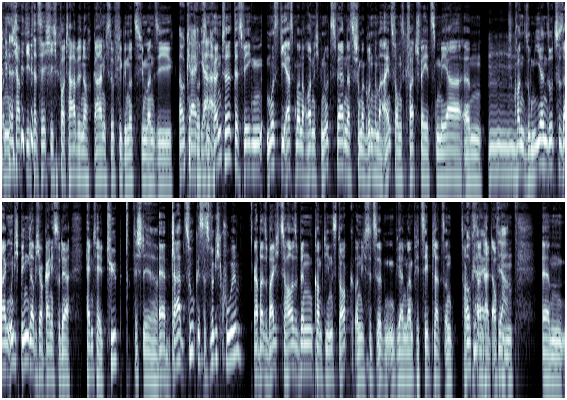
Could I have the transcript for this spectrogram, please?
und ich habe die tatsächlich portabel noch gar nicht so viel genutzt, wie man sie Okay, nutzen ja. könnte. Deswegen muss die erstmal noch ordentlich genutzt werden. Das ist schon mal Grund Nummer eins, warum es Quatsch wäre, jetzt mehr ähm, Mm, zu konsumieren sozusagen. Und ich bin, glaube ich, auch gar nicht so der Handheld-Typ. verstehe. Äh, klar, im Zug ist das wirklich cool, aber sobald ich zu Hause bin, kommt die in Stock und ich sitze irgendwie an meinem PC-Platz und zocke Okay, dann halt auf ja. dem ähm,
